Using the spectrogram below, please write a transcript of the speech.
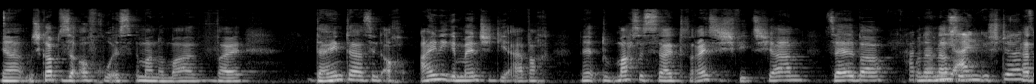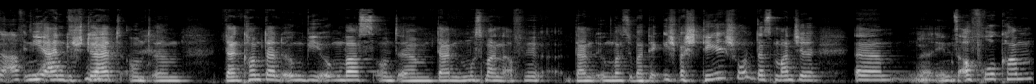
Ja, ich glaube, dieser Aufruhr ist immer normal, weil dahinter sind auch einige Menschen, die einfach, ne, du machst es seit 30, 40 Jahren selber hat und dann nie hast du, einen gestört, hat so auf nie einen gestört und ähm, dann kommt dann irgendwie irgendwas und ähm, dann muss man auf, dann irgendwas überdenken. Ich verstehe schon, dass manche ähm, ins Aufruhr kommen,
